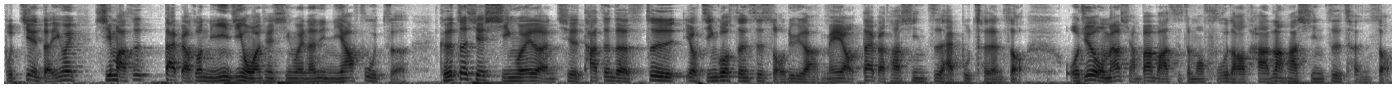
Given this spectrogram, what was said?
不见得，因为刑法是代表说你已经有完全行为能力，你要负责。可是这些行为人其实他真的是有经过深思熟虑的，没有代表他心智还不成熟。我觉得我们要想办法是怎么辅导他，让他心智成熟。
